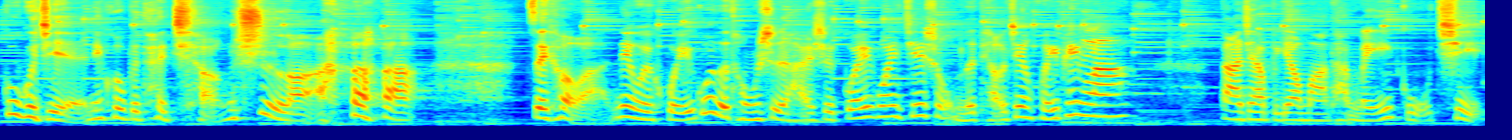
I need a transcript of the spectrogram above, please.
姑姑姐，你会不会太强势了？最后啊，那位回锅的同事还是乖乖接受我们的条件回聘啦。大家不要骂他没骨气，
